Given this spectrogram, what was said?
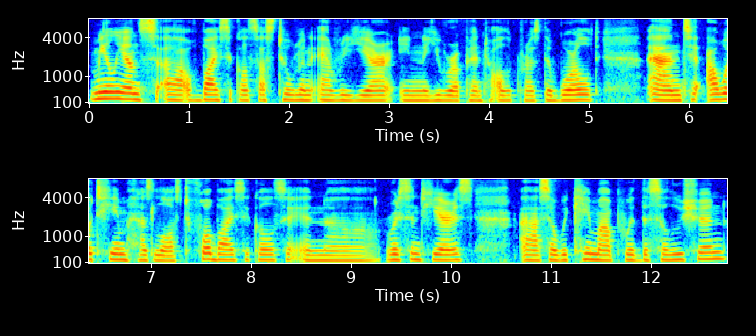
Millions uh, of bicycles are stolen every year in Europe and all across the world, and our team has lost four bicycles in uh, recent years. Uh, so we came up with the solution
